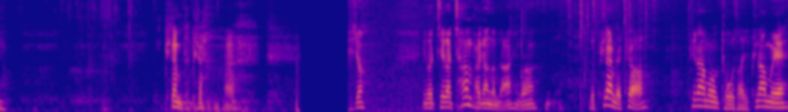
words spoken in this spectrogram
요. 피라입니다 피라. 아. 보시죠? 이거 제가 처음 발견한 겁니다 이거. 이거 피라입니다 피라. 피나무 교사이. 피나무의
